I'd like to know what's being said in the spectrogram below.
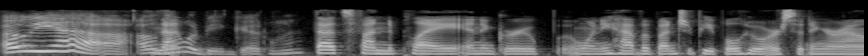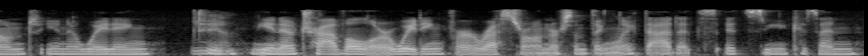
Oh yeah, oh that, that, would be a good one. That's fun to play in a group when you have a bunch of people who are sitting around, you know, waiting to yeah. you know travel or waiting for a restaurant or something like that. It's it's because then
